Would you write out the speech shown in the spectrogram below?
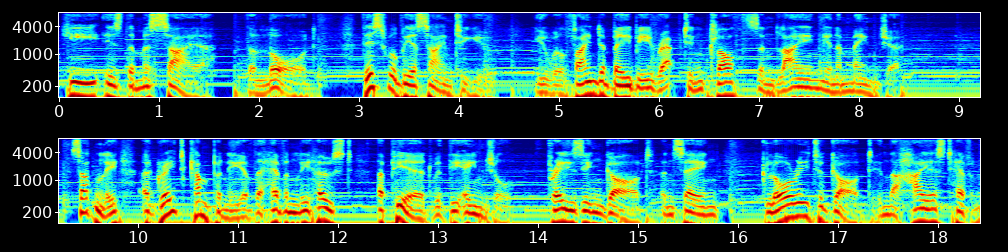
He is the Messiah, the Lord. This will be a sign to you you will find a baby wrapped in cloths and lying in a manger. Suddenly, a great company of the heavenly host appeared with the angel, praising God and saying, Glory to God in the highest heaven,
